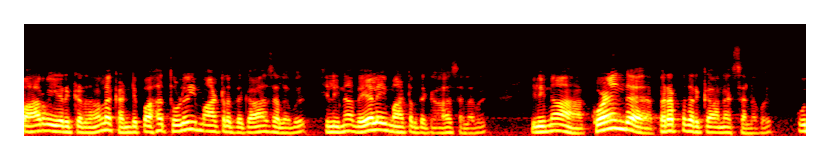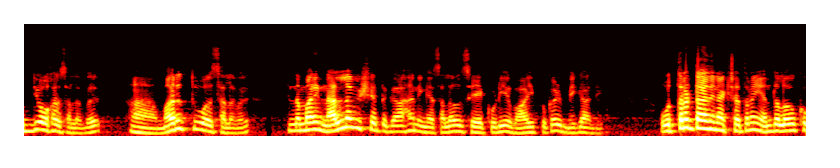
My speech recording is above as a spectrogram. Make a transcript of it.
பார்வை இருக்கிறதுனால கண்டிப்பாக தொழில் மாற்றத்துக்காக செலவு இல்லைன்னா வேலை மாற்றத்துக்காக செலவு இல்லைன்னா குழந்தை பிறப்பதற்கான செலவு உத்தியோக செலவு மருத்துவ செலவு இந்த மாதிரி நல்ல விஷயத்துக்காக நீங்கள் செலவு செய்யக்கூடிய வாய்ப்புகள் மிக அதிகம். உத்திரட்டாதி நட்சத்திரம் எந்த அளவுக்கு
